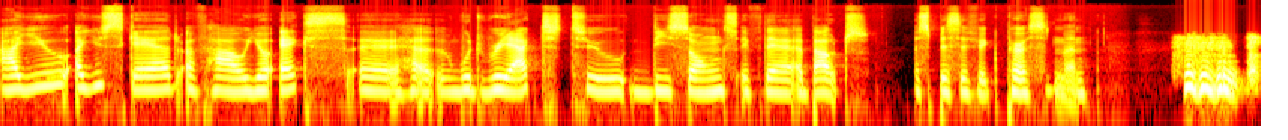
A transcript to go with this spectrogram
Are you are you scared of how your ex uh, ha- would react to these songs if they're about a specific person? Then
